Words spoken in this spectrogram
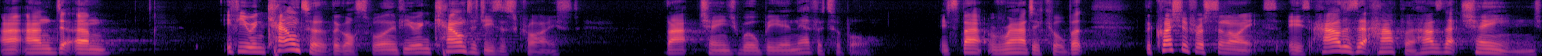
Uh, and um, if you encounter the gospel, and if you encounter Jesus Christ, that change will be inevitable. It's that radical. But the question for us tonight is how does that happen? How does that change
